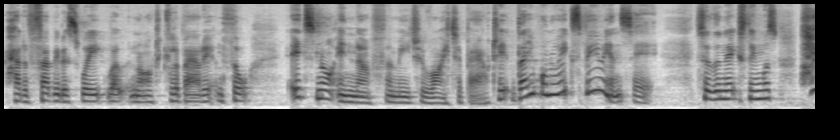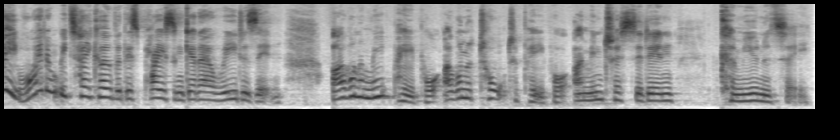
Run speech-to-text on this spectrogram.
had a fabulous week, wrote an article about it, and thought it's not enough for me to write about it. They want to experience it. So the next thing was, hey, why don't we take over this place and get our readers in? I want to meet people. I want to talk to people. I'm interested in community.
